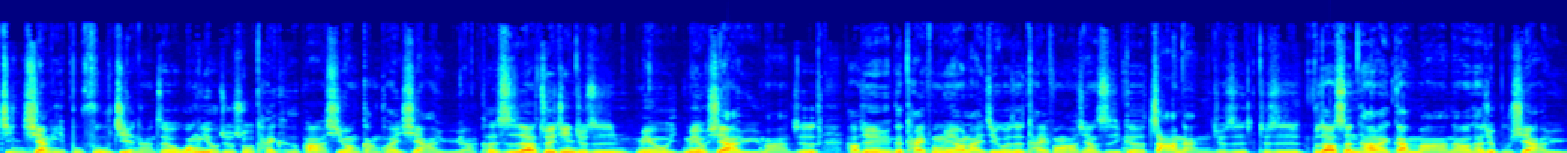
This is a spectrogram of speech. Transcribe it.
景象也不复见啊！这个网友就说太可怕，希望赶快下雨啊！可是啊，最近就是没有没有下雨嘛，就是好像有一个台风要来，结果这台风好像是一个渣男，就是就是不知道生他来干嘛，然后他就不下雨，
